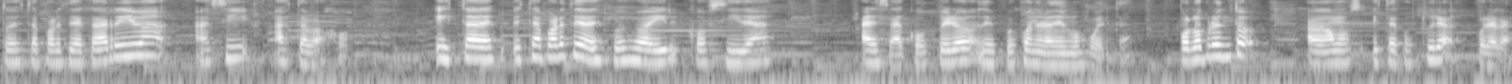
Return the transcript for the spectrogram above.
toda esta parte de acá arriba, así hasta abajo. Esta, esta parte después va a ir cosida al saco, pero después cuando la demos vuelta. Por lo pronto hagamos esta costura por acá.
